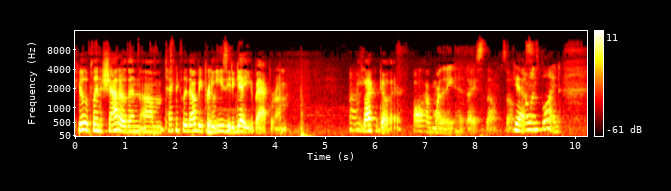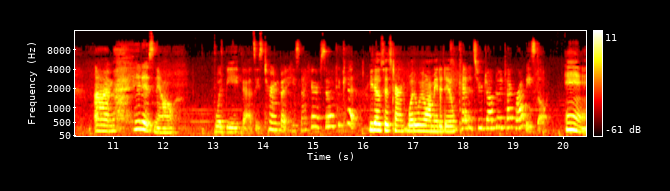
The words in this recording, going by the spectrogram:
If you go to the plane of shadow, then um, technically that would be pretty Yeah. easy to get you back from. Um, Because I could go there. all have more than eight hit dice, though, so Yes. no one's blind. Um, it is now would be Badzi's turn, but he's not here, so Kaket. He does his turn. What do we want me to do? Kaket, it's your job to attack Robbie still. Eh.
